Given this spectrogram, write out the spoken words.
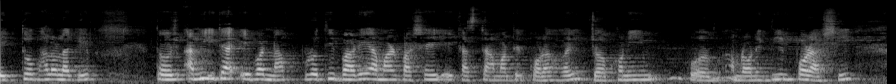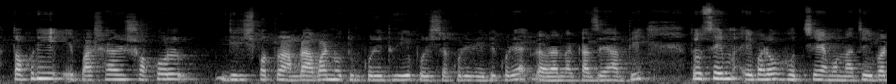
দেখতেও ভালো লাগে। তো আমি এটা এবার না, প্রতিবারে আমার বাসায় এই কাজটা আমাদের করা হয়। যখনই আমরা অনেক দিন পর আসি, তখনই বাসার সকল জিনিসপত্র আমরা আবার নতুন করে ধুয়ে, পরিষ্কার করে রেডি করে রান্নার কাজে হাত দিই। তো সেম এবারও হচ্ছে এমন না যে এবার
